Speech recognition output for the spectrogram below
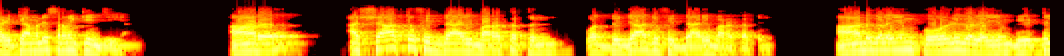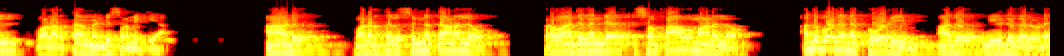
കഴിക്കാൻ വേണ്ടി ശ്രമിക്കുകയും ചെയ്യാം ആറ് അഷാത്തു ഫിദ്ദാരി ബറക്കത്തുൻ വദ്ദുജാജു ഫിദ്ദാരി ബറക്കത്തുൻ. ആടുകളെയും കോഴികളെയും വീട്ടിൽ വളർത്താൻ വേണ്ടി ശ്രമിക്കുക. ആട് വളർത്തൽ സുന്നത്താണല്ലോ. പ്രവാചകന്റെ സ്വഭാവമാണല്ലോ. അതുപോലെ തന്നെ കോഴിയും അത് വീടുകളുടെ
